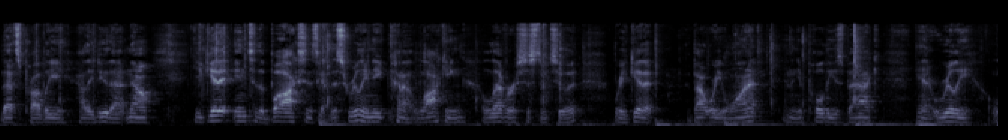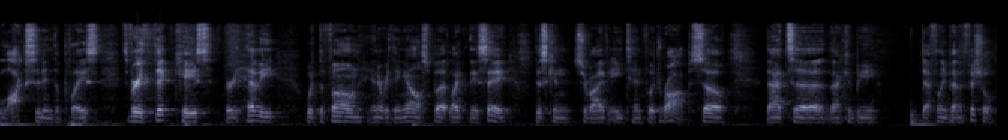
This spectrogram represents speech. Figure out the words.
that's probably how they do that. Now you get it into the box and it's got this really neat kind of locking lever system to it where you get it about where you want it and then you pull these back and it really locks it into place. It's a very thick case, very heavy with the phone and everything else, but like they say, this can survive a 10 foot drop. So that uh, that could be definitely beneficial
